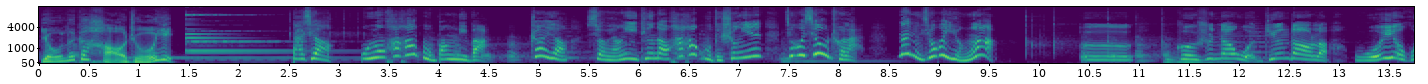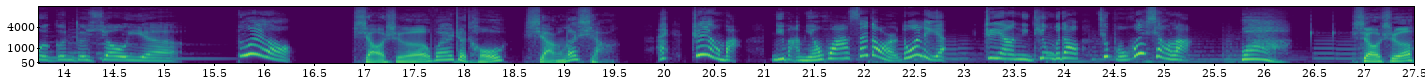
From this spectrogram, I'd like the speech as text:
有了个好主意。大象，我用哈哈鼓帮你吧，这样小羊一听到哈哈鼓的声音就会笑出来，那你就会赢了。呃，可是那我听到了，我也会跟着笑耶。对哦。小蛇歪着头想了想，哎，这样吧，你把棉花塞到耳朵里，这样你听不到就不会笑了。哇！小蛇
